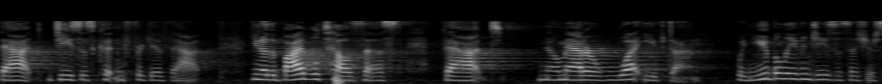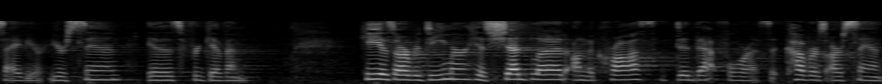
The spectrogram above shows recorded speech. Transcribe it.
that Jesus couldn't forgive that. You know, the Bible tells us that no matter what you've done, when you believe in Jesus as your Savior, your sin is forgiven. He is our Redeemer. His shed blood on the cross did that for us. It covers our sin.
